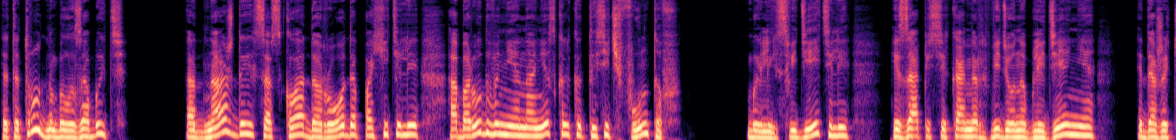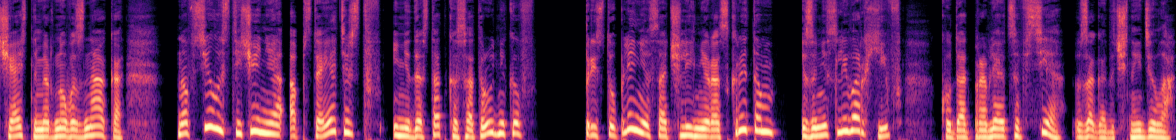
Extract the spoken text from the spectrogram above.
Это трудно было забыть. Однажды со склада рода похитили оборудование на несколько тысяч фунтов. Были и свидетели, и записи камер видеонаблюдения, и даже часть номерного знака, но в силу стечения обстоятельств и недостатка сотрудников преступление сочли нераскрытым и занесли в архив, куда отправляются все загадочные дела.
